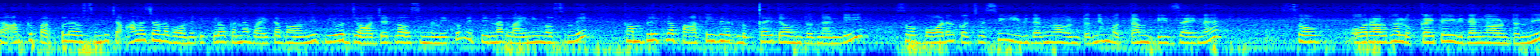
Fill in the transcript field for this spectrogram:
డార్క్ పర్పులే వస్తుంది. చాలా చాలా బాగుంది. పిక్లో కన్నా బయట బాగుంది. ప్యూర్ జార్జెట్లో వస్తుంది మీకు. విత్ ఇన్నర్ లైనింగ్ వస్తుంది. కంప్లీట్గా పార్టీ వేర్ లుక్ అయితే ఉంటుందండి. సో బార్డర్కి వచ్చేసి ఈ విధంగా ఉంటుంది మొత్తం డిజైన్. సో ఓవరాల్గా లుక్ అయితే ఈ విధంగా ఉంటుంది.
